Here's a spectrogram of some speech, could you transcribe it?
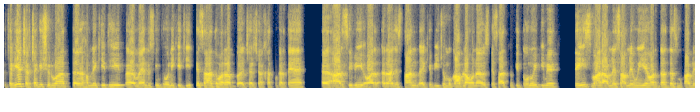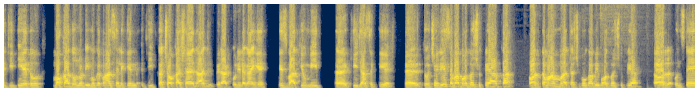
चलिए, चर्चा की शुरुआत हमने की थी महेंद्र सिंह धोनी की जीत के साथ और अब चर्चा खत्म करते हैं आरसीबी और राजस्थान के बीच जो मुकाबला होना है उसके साथ, क्योंकि दोनों ही टीमें तेईस बार आमने सामने हुई हैं और दस दस मुकाबले जीती हैं तो मौका दोनों टीमों के पास है, लेकिन जीत का चौका शायद आज विराट कोहली लगाएँगे, इस बात की उम्मीद की जा सकती है। तो चलिए, सभा बहुत बहुत शुक्रिया आपका और तमाम दर्शकों का भी बहुत बहुत शुक्रिया। और उनसे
